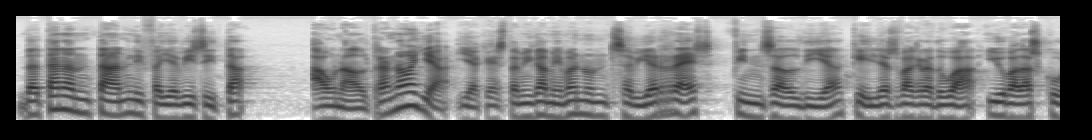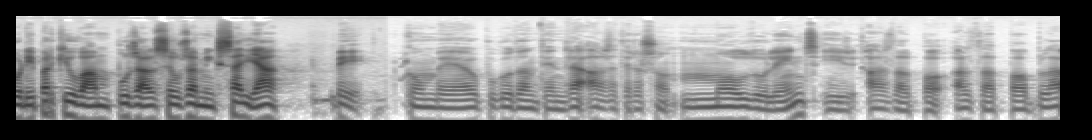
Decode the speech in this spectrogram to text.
de tant en tant li feia visita a una altra noia i aquesta amiga meva no en sabia res fins al dia que ella es va graduar i ho va descobrir perquè ho van posar els seus amics allà. Bé, com bé heu pogut entendre, els heteros són molt dolents i els del, po els del poble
